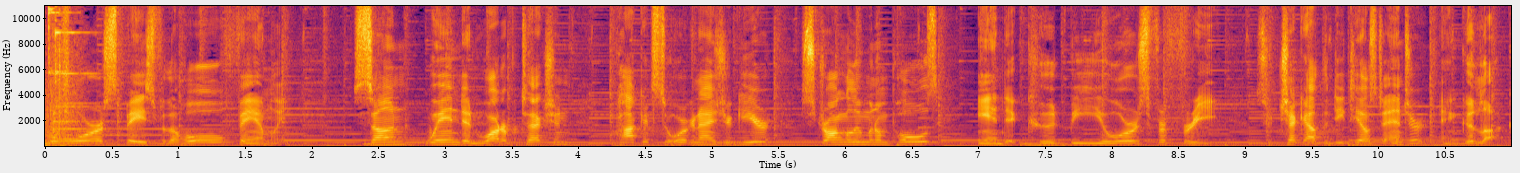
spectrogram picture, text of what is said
more space for the whole family. Sun, wind, and water protection, pockets to organize your gear, strong aluminum poles, and it could be yours for free. So check out the details to enter and good luck.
